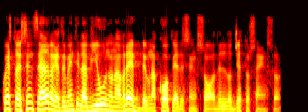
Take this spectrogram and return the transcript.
Questo è essenziale perché altrimenti la view non avrebbe una copia del dell'oggetto sensor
